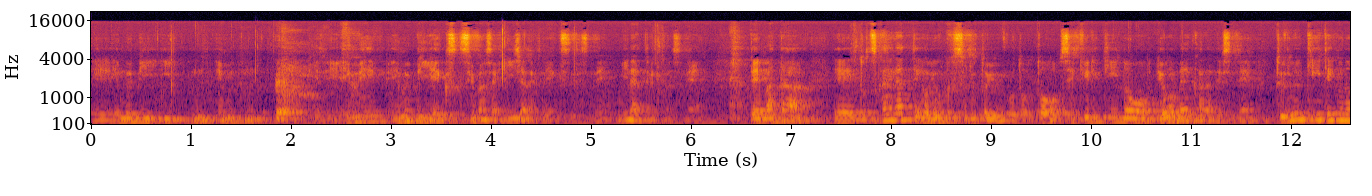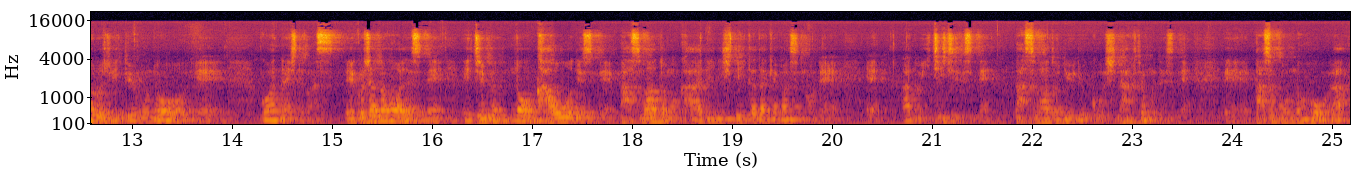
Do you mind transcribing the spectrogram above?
え MPE ん？M MPX すいません。E じゃなくて X ですね。になっておりますね。でまた、えーと、使い勝手を良くするということとセキュリティの両面からですね True Key テクノロジーというものを、えーご案内してます、えこちらの方はですね自分の顔をですねパスワードの代わりにしていただけますのであのいちいちですねパスワード入力をしなくてもですね、えパソコンの方が、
